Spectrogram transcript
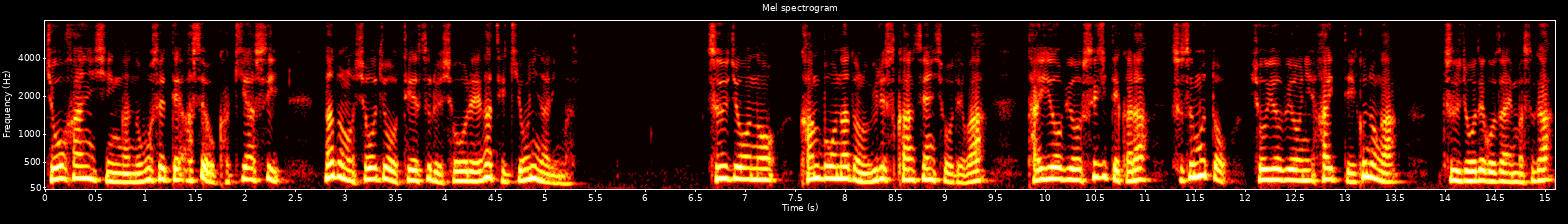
上半身がのぼせて汗をかきやすいなどの症状を呈する症例が適用になります。通常の感冒などのウイルス感染症では太陽病を過ぎてから進むと商用病に入っていくのが通常でございますが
